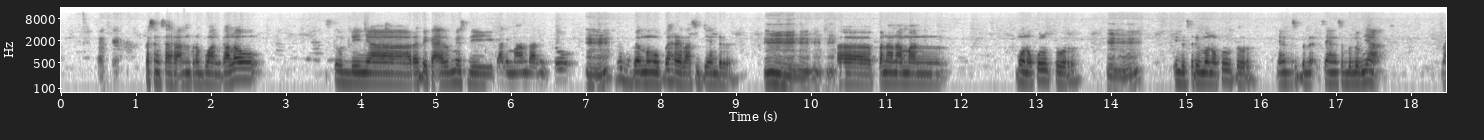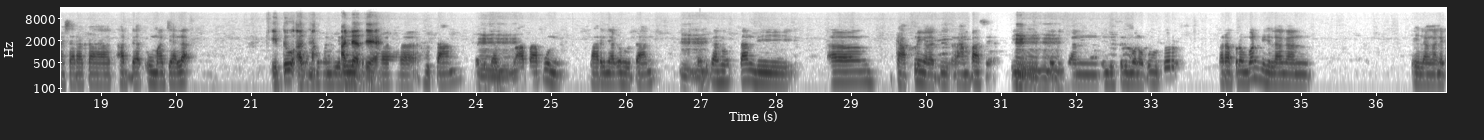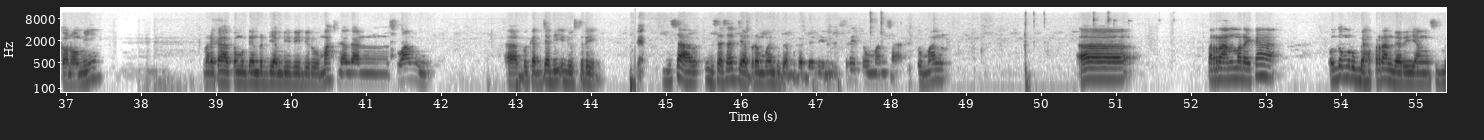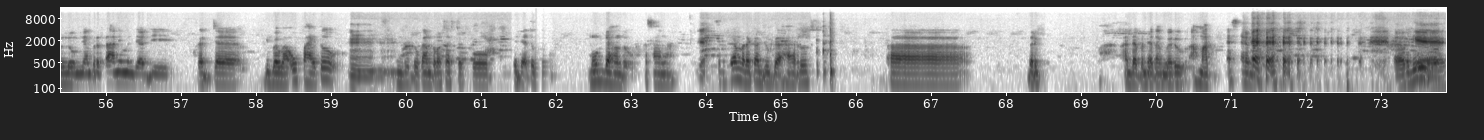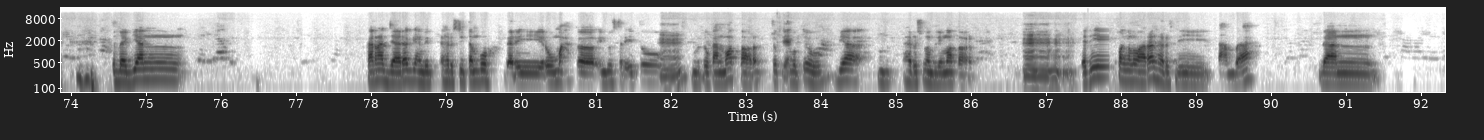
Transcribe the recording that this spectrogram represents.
okay. kesengsaraan perempuan. Kalau studinya Rebecca Elmis di Kalimantan itu, hmm. itu juga mengubah relasi gender hmm. uh, penanaman monokultur, hmm. industri monokultur yang yang sebelumnya masyarakat adat Umajala itu ad adat ya uh, hutan ketika hmm. apa pun larinya ke hutan hmm. ketika hutan di uh, kapling atau dirampas ya dijadikan hmm. industri monokultur para perempuan kehilangan kehilangan ekonomi mereka kemudian berdiam diri di rumah sedangkan suami uh, bekerja di industri ya. bisa bisa saja perempuan juga bekerja di industri cuman cuman uh, peran mereka untuk merubah peran dari yang sebelumnya bertani menjadi kerja di bawah upah itu hmm. membutuhkan proses cukup tidak cukup mudah untuk ke sana ya. sehingga mereka juga harus uh, ber, ada pendatang baru Ahmad SM. Oke. Okay. sebagian karena jarak yang di, harus ditempuh dari rumah ke industri itu mm-hmm. membutuhkan motor cukup yeah. jauh, dia harus membeli motor. Mm-hmm. Jadi pengeluaran harus ditambah dan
